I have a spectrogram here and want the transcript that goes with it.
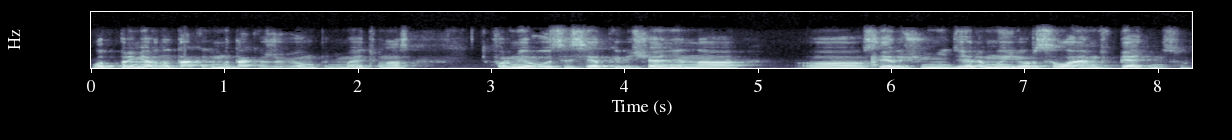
Вот примерно так, мы так и живем, понимаете, у нас формируется сетка вещания на э, следующую неделю, мы ее рассылаем в пятницу.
